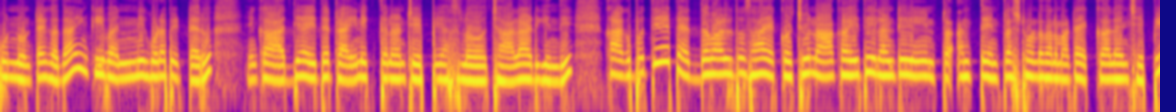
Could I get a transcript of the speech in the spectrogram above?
కొన్ని ఉంటాయి కదా ఇంక ఇవన్నీ కూడా పెట్టారు. ఇంకా ఆద్య అయితే ట్రైన్ ఎక్కుతానని చెప్పి అసలు చాలా అడిగింది. కాకపోతే పెద్దవాళ్ళతో సహా ఎక్కొచ్చు. నాకైతే ఇలాంటి ఇంట్ర అంత ఇంట్రెస్ట్ ఉండదన్నమాట ఎక్కాలని చెప్పి.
